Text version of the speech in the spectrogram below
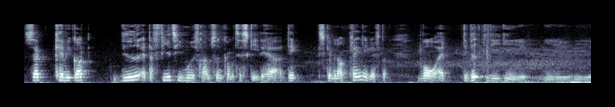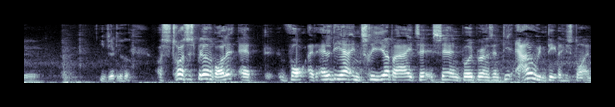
så kan vi godt vide, at der fire timer ud i fremtiden kommer til at ske det her, og det skal vi nok planlægge efter. Hvor at det ved de ikke i, i, i, øh, i virkeligheden. Og så tror jeg, at det spiller en rolle, at, hvor at alle de her intriger, der er i serien, både i bøgerne og serien, de er jo en del af historien.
